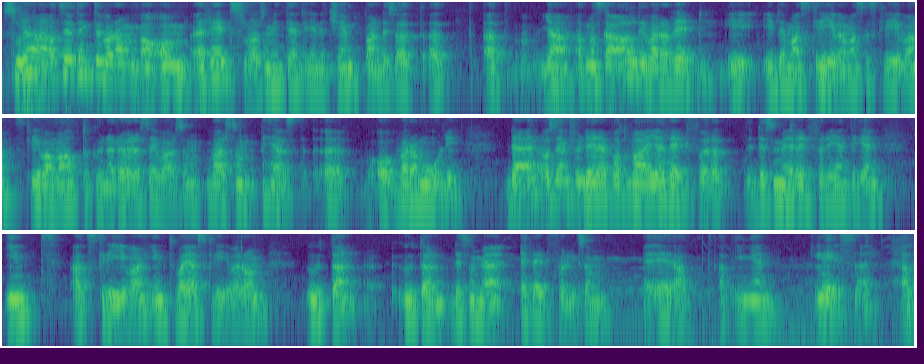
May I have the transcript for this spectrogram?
Slut. Ja, alltså jag tänkte bara om, om rädslor som inte egentligen är kämpande så att, att, att, ja, att man ska aldrig vara rädd i, i det man skriver. Man ska skriva, skriva om allt och kunna röra sig var som, var som helst eh, och vara modig där. Och sen funderar jag på att vad är jag rädd för? Att det som jag är rädd för är egentligen inte att skriva, inte vad jag skriver om, utan, utan det som jag är rädd för liksom är att, att ingen läser. Att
